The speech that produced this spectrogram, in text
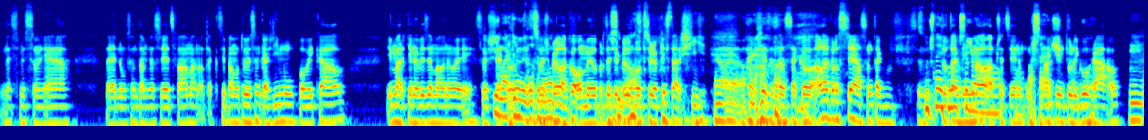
nesmyslně a najednou jsem tam měl sedět s váma, no tak si pamatuju, že jsem každému povykal, i Martinovi Zemalnovi, což, I jako, Martinovi, to což byl jako omyl, To protože byl o tři roky starší. Jo, jo. Takže to zase jako, ale prostě já jsem tak jsem Slušnej to tak vnímal byl, a no. přeci jenom už Martin tu ligu hrál, Hmm.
